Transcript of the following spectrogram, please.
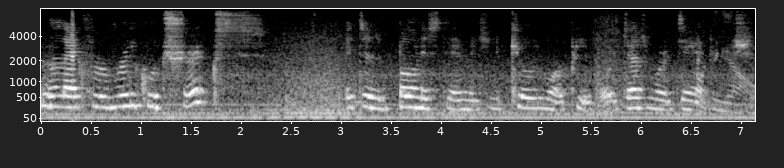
like for really cool tricks, it does bonus damage and kills more people. It does more damage. Fucking hell.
